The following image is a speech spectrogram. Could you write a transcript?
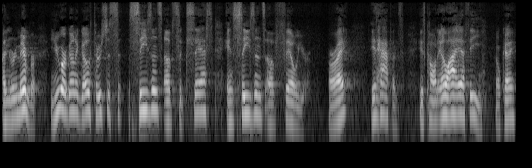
and remember, you are going to go through seasons of success and seasons of failure. All right? It happens. It's called L I F E. Okay?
